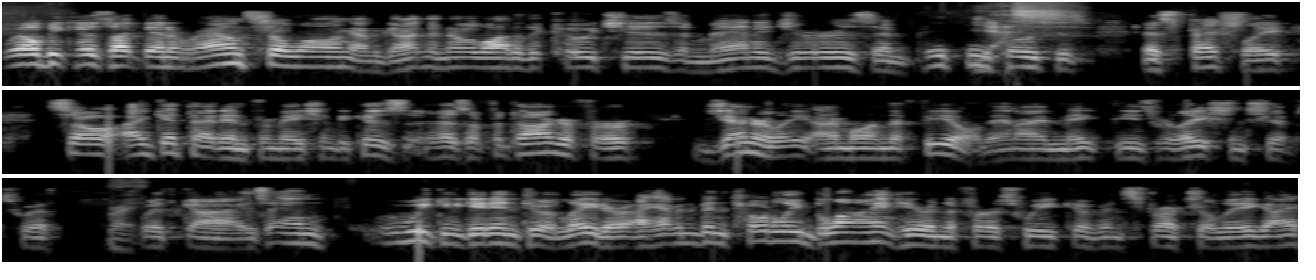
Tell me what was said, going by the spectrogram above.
well, because I've been around so long, I've gotten to know a lot of the coaches and managers and pitching yes. coaches, especially. So I get that information because as a photographer, generally I'm on the field and I make these relationships with right. with guys. And we can get into it later. I haven't been totally blind here in the first week of Instructional League. I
